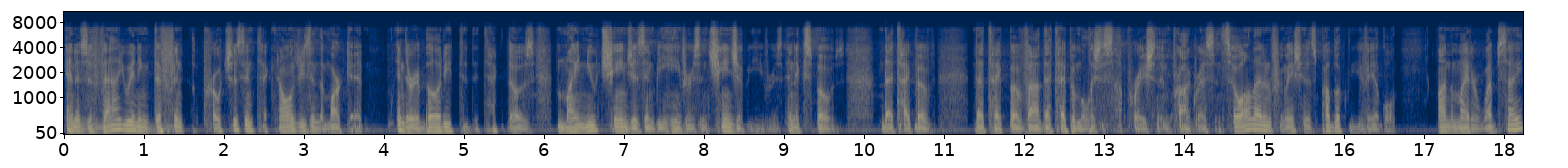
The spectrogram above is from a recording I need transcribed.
and is evaluating different approaches and technologies in the market and their ability to detect those minute changes in behaviors and change of behaviors and expose that type of that type of uh, that type of malicious operation in progress. And so all that information is publicly available on the MITRE website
